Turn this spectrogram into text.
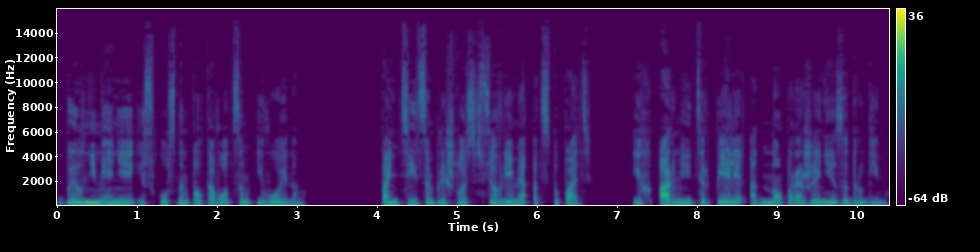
был не менее искусным полководцем и воином. Понтийцам пришлось все время отступать. Их армии терпели одно поражение за другим.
